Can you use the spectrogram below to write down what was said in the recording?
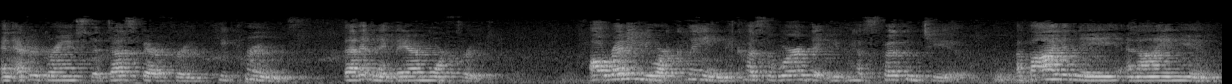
And every branch that does bear fruit, he prunes, that it may bear more fruit. Already you are clean because the word that you have spoken to you. Abide in me and I in you.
